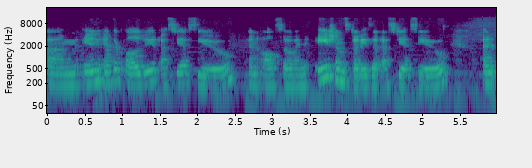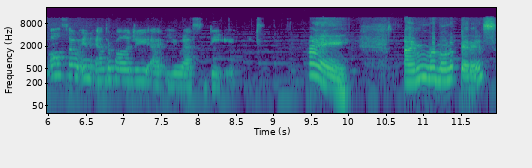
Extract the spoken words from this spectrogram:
um, in anthropology at SDSU and also in Asian studies at SDSU and also in anthropology at USD. Hi, I'm Ramona Perez.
